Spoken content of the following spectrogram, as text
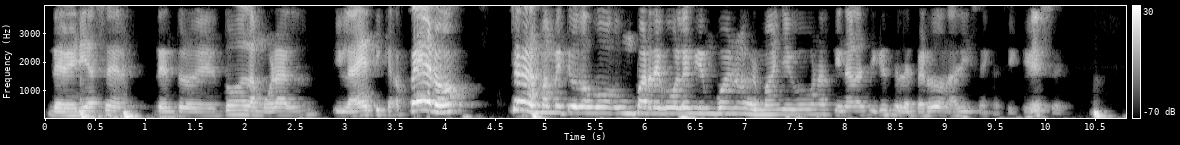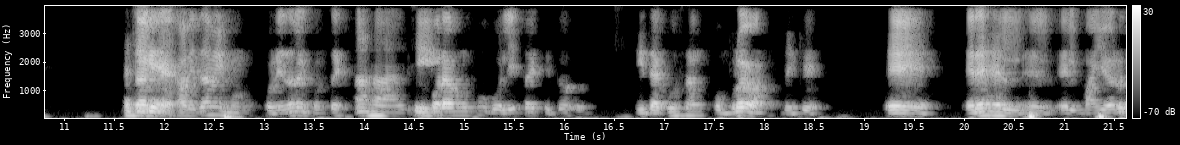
debería ser dentro de toda la moral y la ética. Pero ya, el man metió dos un par de goles bien buenos, el man llegó a una final, así que se le perdona, dicen. Así que. O Así sea, que que. ahorita mismo, poniéndolo en contexto, Ajá, si sí. fueras un futbolista exitoso y te acusan con pruebas de que eh, eres el, el, el mayor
